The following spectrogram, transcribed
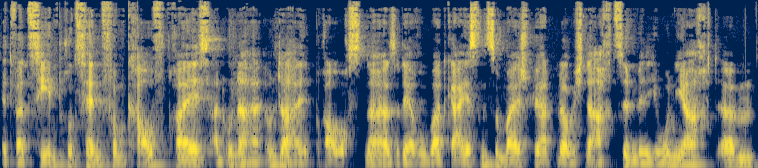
etwa 10% vom Kaufpreis an Unterhalt brauchst. Ne? Also der Robert Geißen zum Beispiel hat, glaube ich, eine 18 Millionen Yacht. Ähm,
